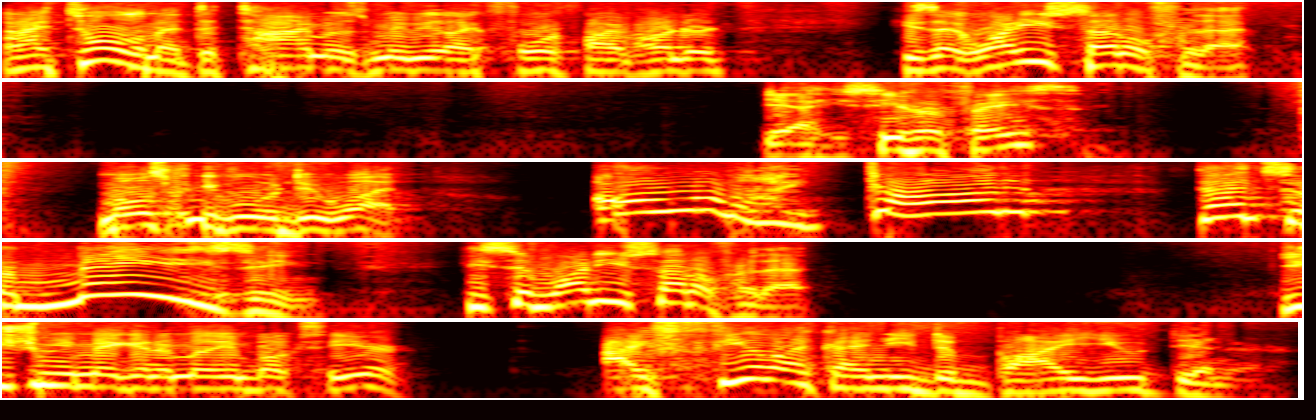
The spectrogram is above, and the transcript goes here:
And I told him at the time it was maybe like four or five hundred. He's like, Why do you settle for that? Yeah, you see her face? Most people would do what? Oh my God, that's amazing. He said, Why do you settle for that? You should be making a million bucks a year. I feel like I need to buy you dinner.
